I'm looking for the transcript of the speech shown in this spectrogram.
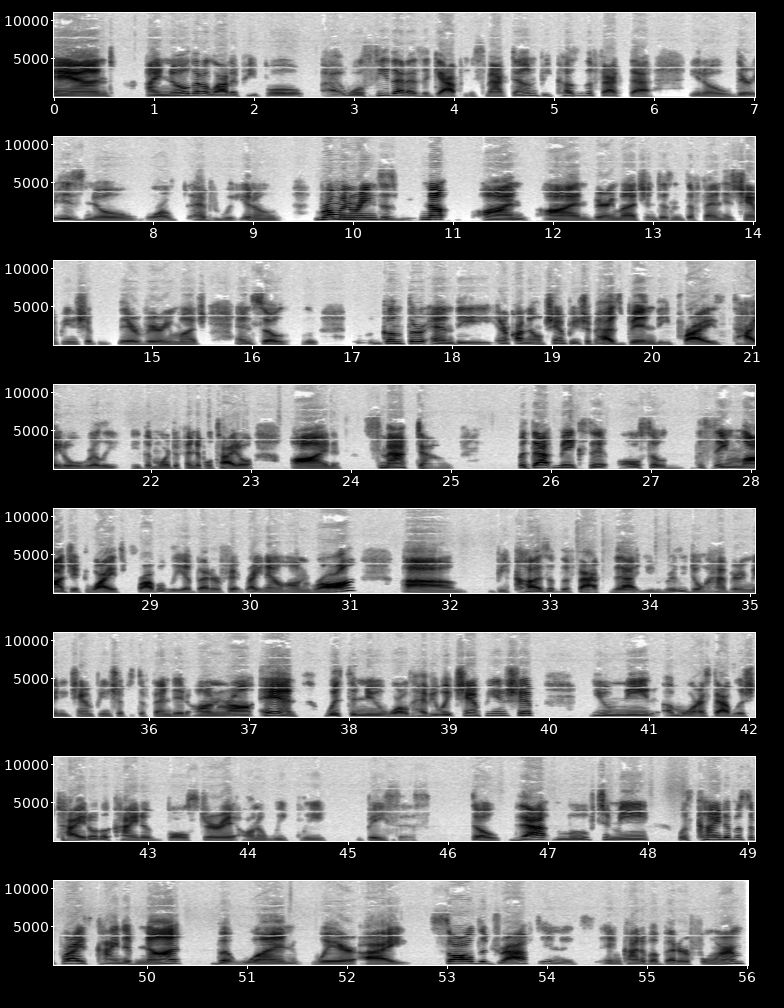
And I know that a lot of people uh, will see that as a gap in SmackDown because of the fact that, you know, there is no world heavyweight, you know, Roman Reigns is not on on very much and doesn't defend his championship there very much. And so Gunther and the Intercontinental Championship has been the prize title, really the more defendable title on SmackDown but that makes it also the same logic why it's probably a better fit right now on Raw. Um, because of the fact that you really don't have very many championships defended on Raw. And with the new World Heavyweight Championship, you need a more established title to kind of bolster it on a weekly basis. So that move to me was kind of a surprise, kind of not, but one where I saw the draft in its in kind of a better form.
